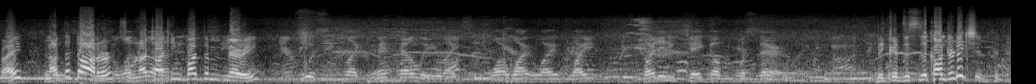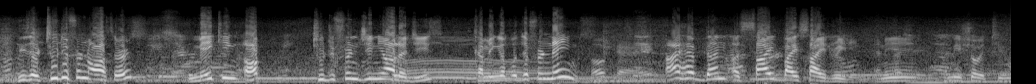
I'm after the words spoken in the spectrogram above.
right? Not the daughter. So we're not the- talking about the Mary. was like Heli. Like why why why why why didn't Jacob was there? Like because this is a contradiction. These are two different authors making up two different genealogies, coming up with different names. okay. I have done a side-by-side reading. Let me let me show it to you.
